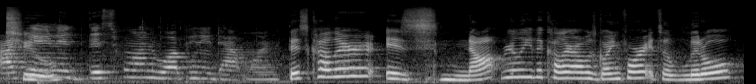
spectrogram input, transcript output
I Two. painted this one, Rob painted that one. This color is not really the color I was going for. It's a little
